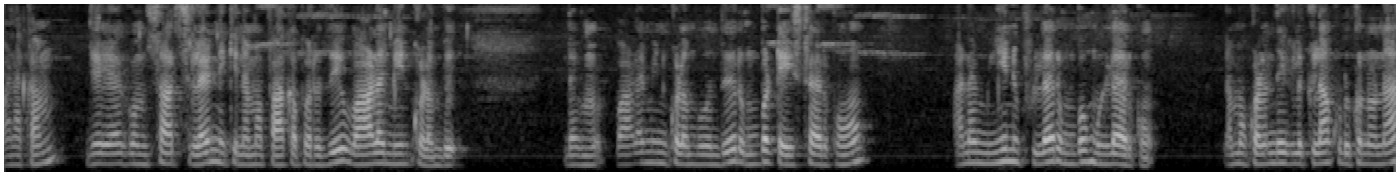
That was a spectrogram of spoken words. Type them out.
வணக்கம். ஜெயா சார்ஸில் இன்றைக்கி நம்ம பார்க்க போகிறது வாழை மீன் குழம்பு. இந்த வாழை மீன் குழம்பு வந்து ரொம்ப டேஸ்ட்டாக இருக்கும். ஆனால் மீன் ஃபுல்லாக ரொம்ப முள்ளாக இருக்கும். நம்ம குழந்தைகளுக்கெல்லாம் கொடுக்கணுன்னா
